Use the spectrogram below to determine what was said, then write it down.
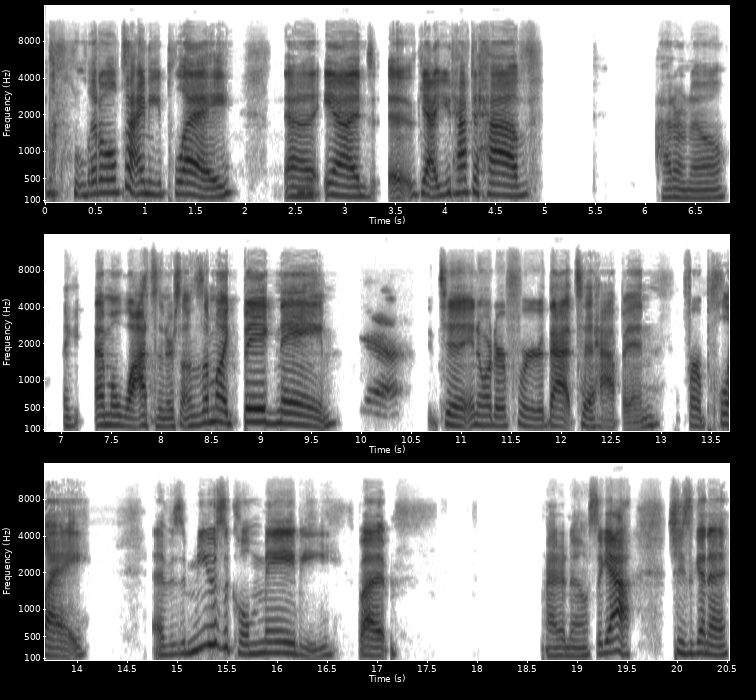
little tiny play. Uh, and uh, yeah, you'd have to have, I don't know, like Emma Watson or something, some like big name Yeah. to in order for that to happen for a play. If it was a musical, maybe, but I don't know. So yeah, she's gonna,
